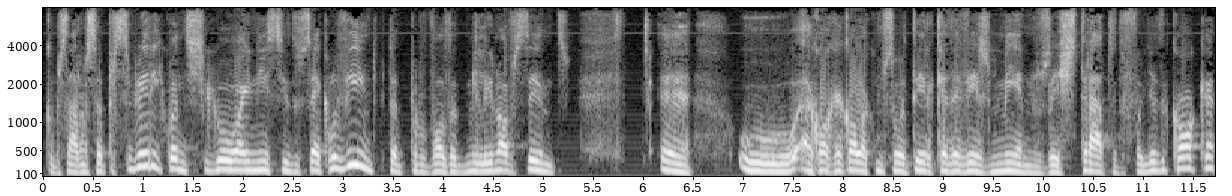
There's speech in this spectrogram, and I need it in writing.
começaram-se a perceber e quando chegou ao início do século XX, portanto, por volta de 1900, eh, o- a Coca-Cola começou a ter cada vez menos extrato de folha de coca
